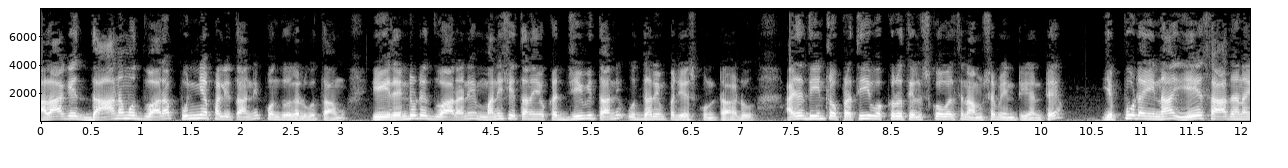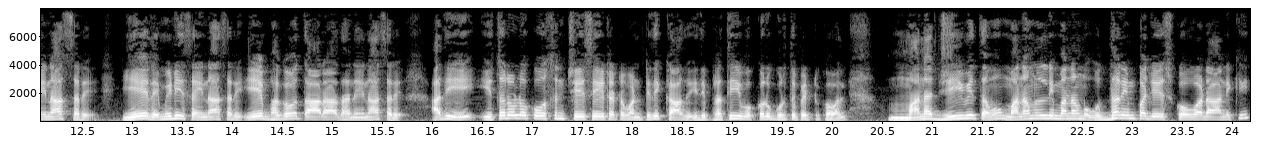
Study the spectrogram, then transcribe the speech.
అలాగే దానము ద్వారా పుణ్య ఫలితాన్ని పొందగలుగుతాము. ఈ రెండుటి ద్వారానే మనిషి తన యొక్క జీవితాన్ని ఉద్ధరింపజేసుకుంటాడు. అయితే దీంట్లో ప్రతి ఒక్కరూ తెలుసుకోవాల్సిన అంశం ఏంటి అంటే ఎప్పుడైనా ఏ సాధన అయినా సరే ఏ రెమెడీస్ అయినా సరే ఏ భగవత్ ఆరాధన అయినా సరే అది ఇతరుల కోసం చేసేటటువంటిది కాదు. ఇది ప్రతి ఒక్కరూ గుర్తుపెట్టుకోవాలి. మన జీవితము మనల్ని మనం ఉద్ధరింపజేసుకోవడానికి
